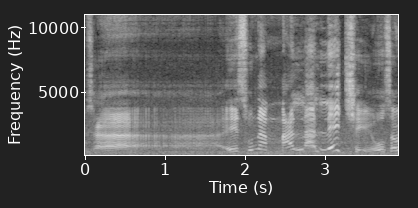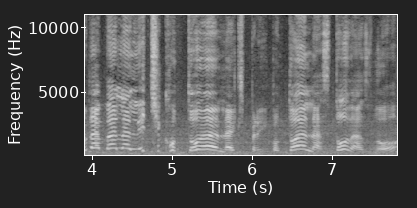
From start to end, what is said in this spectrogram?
O sea, es una mala leche, o sea, una mala leche con, toda la, con todas las todas, ¿no?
